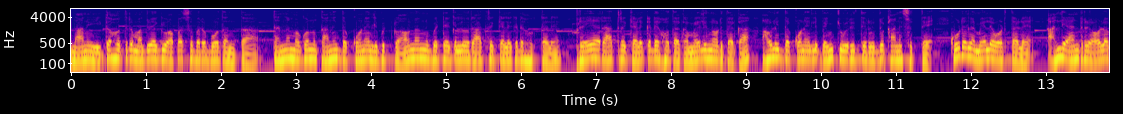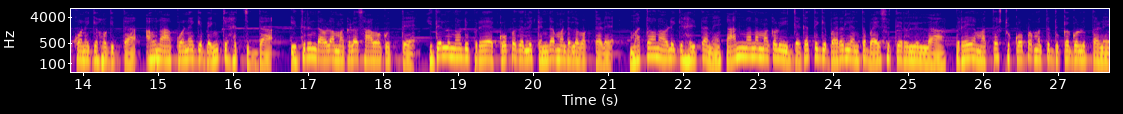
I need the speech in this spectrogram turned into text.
ನಾನು ಈಗ ಹೋದ್ರೆ ಮದುವೆಯಾಗಿ ವಾಪಸ್ ಬರಬಹುದಂತ. ತನ್ನ ಮಗನು ತಾನಿದ್ದ ಕೋಣೆಯಲ್ಲಿ ಬಿಟ್ಟು ಅವನನ್ನು ಭೇಟಿಯಾಗಲು ರಾತ್ರಿ ಕೆಳಗಡೆ ಹೋಗ್ತಾಳೆ. ಪ್ರೇಯ ರಾತ್ರಿ ಕೆಳಗಡೆ ಹೋದಾಗ ಮೇಲೆ ನೋಡಿದಾಗ ಅವಳಿದ್ದ ಕೋಣೆಯಲ್ಲಿ ಬೆಂಕಿ ಉರಿತಿರುವುದು ಕಾಣಿಸುತ್ತೆ. ಕೂಡಲೇ ಮೇಲೆ ಓಡ್ತಾಳೆ. ಅಲ್ಲಿ ಆಂಡ್ರಿ ಅವಳ ಕೋಣೆಗೆ ಹೋಗಿದ್ದ. ಅವನು ಆ ಕೋಣೆಗೆ ಬೆಂಕಿ ಹಚ್ಚಿದ್ದ. ಇದರಿಂದ ಅವಳ ಮಗಳ ಸಾವಾಗುತ್ತೆ. ಇದೆಲ್ಲ ನೋಡಿ ಪ್ರೇಯ ಕೋಪದಲ್ಲಿ ಕೆಂಡಮಂಡಲವಾಗ್ತಾಳೆ. ಮತ್ತವನು ಅವಳಿಗೆ ಹೇಳ್ತಾನೆ, ನಾನು ನನ್ನ ಮಗಳು ಈ ಜಗತ್ತಿಗೆ ಬರಲಿ ಅಂತ ಬಯಸುತ್ತಿರಲಿಲ್ಲ. ಪ್ರೇಯ ಮತ್ತಷ್ಟು ಕೋಪ ಮತ್ತು ದುಃಖಗೊಳ್ಳುತ್ತಾಳೆ.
